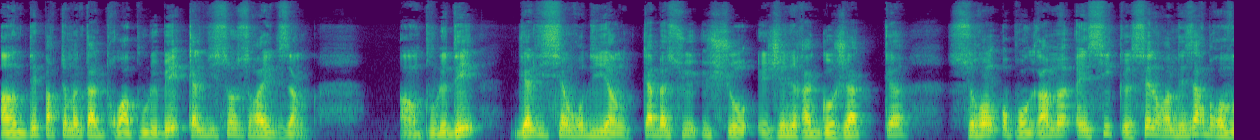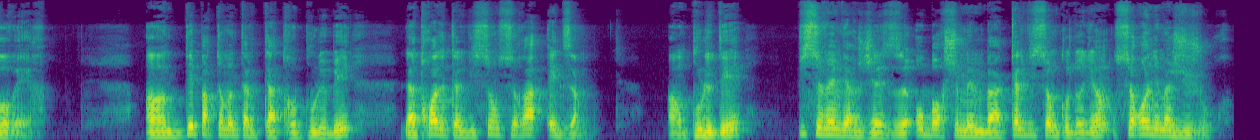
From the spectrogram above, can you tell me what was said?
En départemental 3, poule B, Calvisson sera exempt. En poule D, Galicien Rodillan, Cabassu Huchot et Général Gojac seront au programme ainsi que Saint-Laurent-des-Arbres Vauvert. En départemental 4 poule B, la 3 de Calvisson sera exempt. En poule D, Pissevin-Vergès, Auborche-Memba, Calvisson-Codognan seront les matchs du jour.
